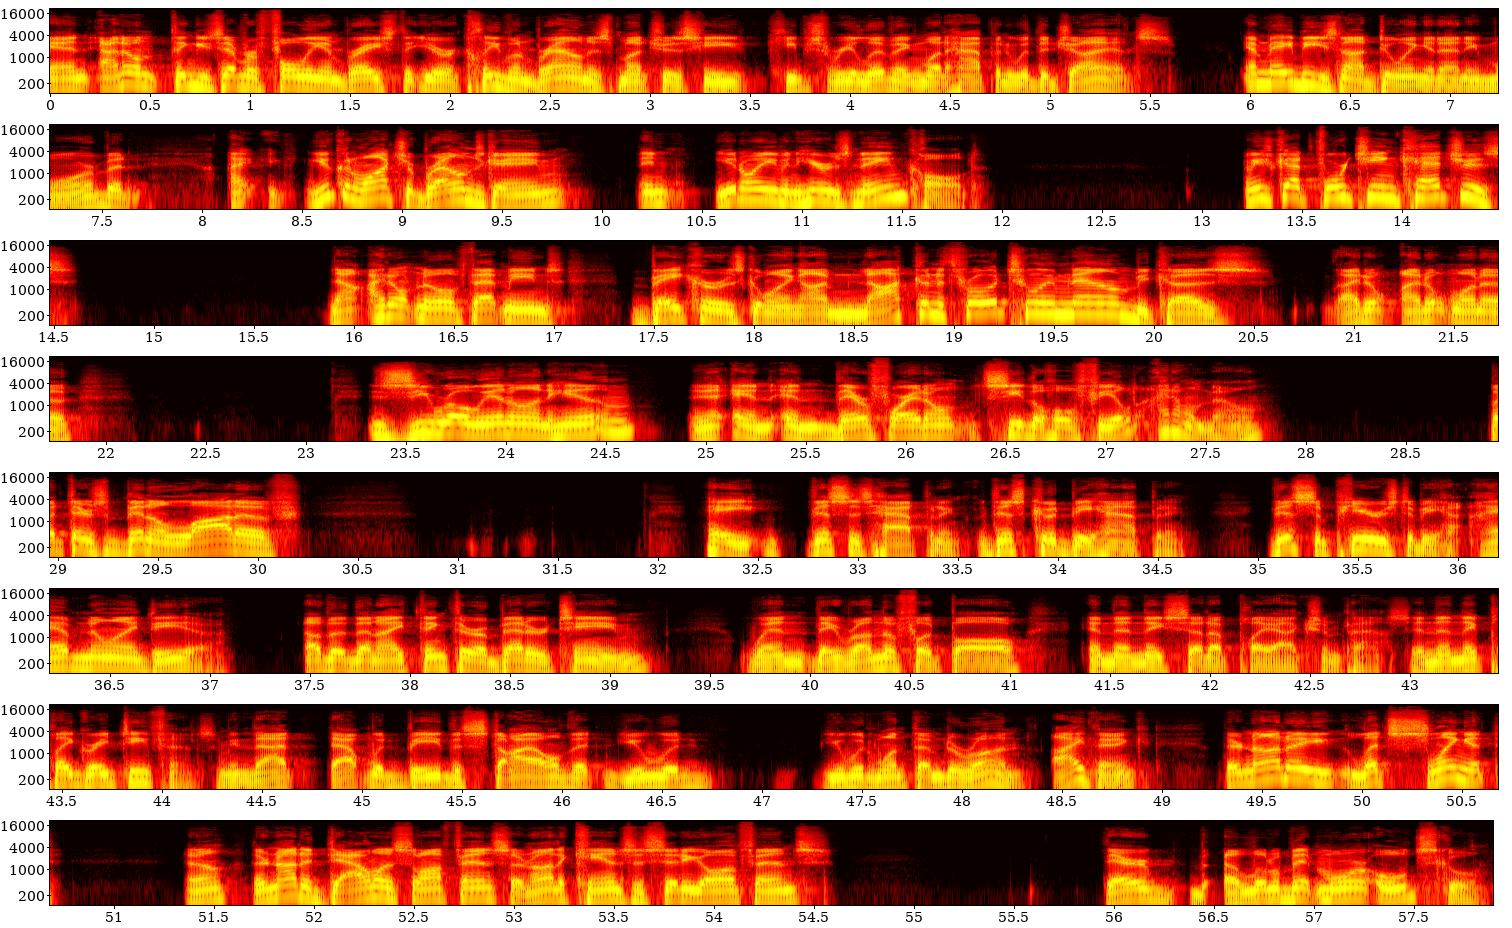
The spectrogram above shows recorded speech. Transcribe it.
And I don't think he's ever fully embraced that you're a Cleveland Brown as much as he keeps reliving what happened with the Giants. And maybe he's not doing it anymore, but I, you can watch a Browns game and you don't even hear his name called. I mean, he's got 14 catches. Now, I don't know if that means Baker is going, I'm not going to throw it to him now because I don't I don't want to zero in on him and, and and therefore I don't see the whole field. I don't know. But there's been a lot of hey, this is happening. This could be happening. This appears to be. ha- I have no idea. Other than I think they're a better team when they run the football and then they set up play action pass and then they play great defense. I mean that that would be the style that you would you would want them to run. I think they're not a let's sling it. You know, they're not a Dallas offense. They're not a Kansas City offense. They're a little bit more old school.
